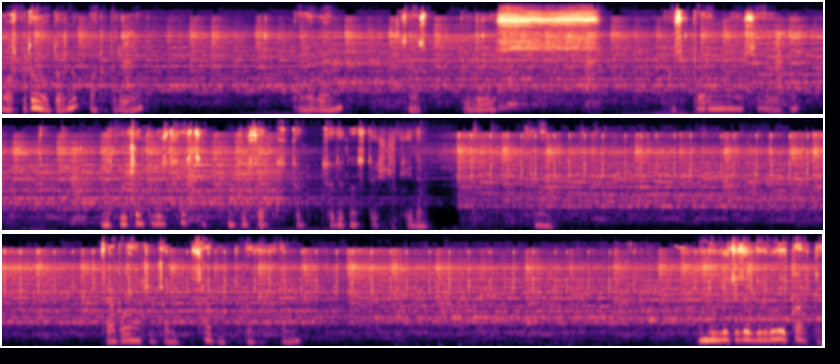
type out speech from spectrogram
У нас подумав теж не бачу подумок. Але це у нас плюс... Плюс пару мінус, ого. Не включаем плюс 200, ну плюс 100, 100, 119 тысяч, окей, идем. Треба було чи чому? Сразу тебе закримо. Ну, буде це до другої карти.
